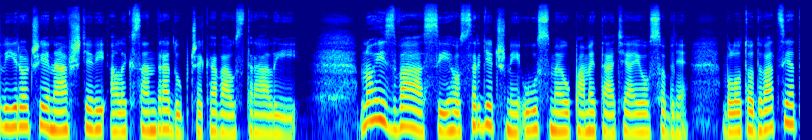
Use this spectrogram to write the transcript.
výročie návštevy Alexandra Dubčeka v Austrálii. Mnohí z vás si jeho srdečný úsmev pamätáte aj osobne. Bolo to 28.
